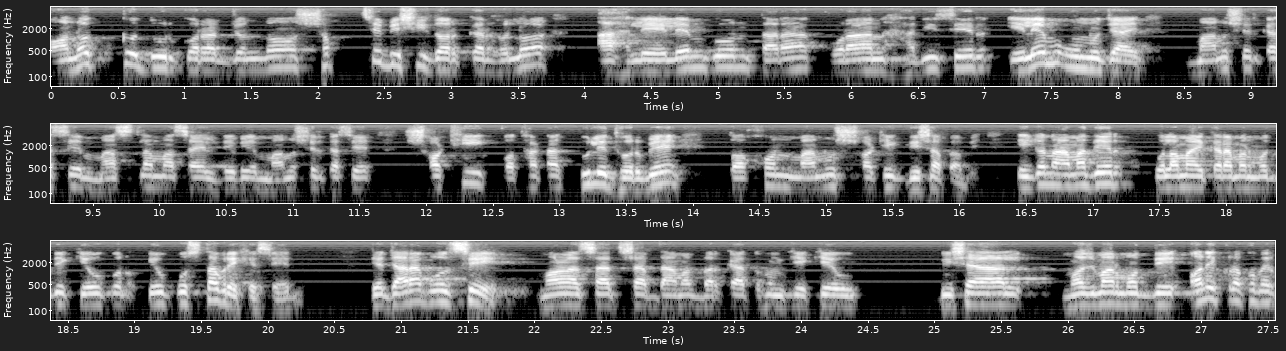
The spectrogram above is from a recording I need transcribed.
অনৈক্য দূর করার জন্য সবচেয়ে বেশি দরকার হলো আহলে এলেমগুন তারা কোরআন, হাদিসের এলেম অনুযায়ী মানুষের কাছে মাসলা মাসাইল দেবে, মানুষের কাছে সঠিক কথাটা তুলে ধরবে, তখন মানুষ সঠিক দিশা পাবে। এই জন্য আমাদের ওলামায় কারামার মধ্যে কেউ কেউ প্রস্তাব রেখেছেন যে যারা বলছে মরানা সাদ সাহেব দামাদ বারকাত হুমকে কেউ বিশাল মজমার মধ্যে অনেক রকমের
